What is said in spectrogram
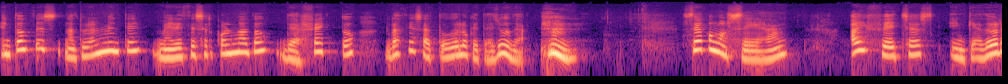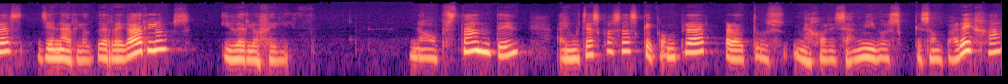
Entonces, naturalmente, merece ser colmado de afecto gracias a todo lo que te ayuda. sea como sea, hay fechas en que adoras llenarlo de regalos y verlo feliz. No obstante, hay muchas cosas que comprar para tus mejores amigos que son pareja,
